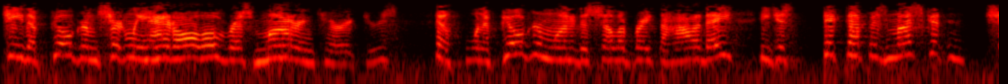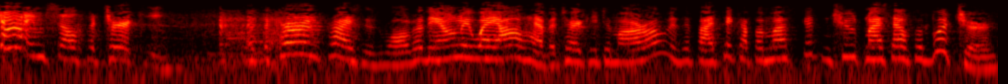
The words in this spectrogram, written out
Gee, the Pilgrim certainly had it all over us modern characters. When a pilgrim wanted to celebrate the holiday, he just picked up his musket and shot himself a turkey. At the current prices, Walter, the only way I'll have a turkey tomorrow is if I pick up a musket and shoot myself a butcher.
